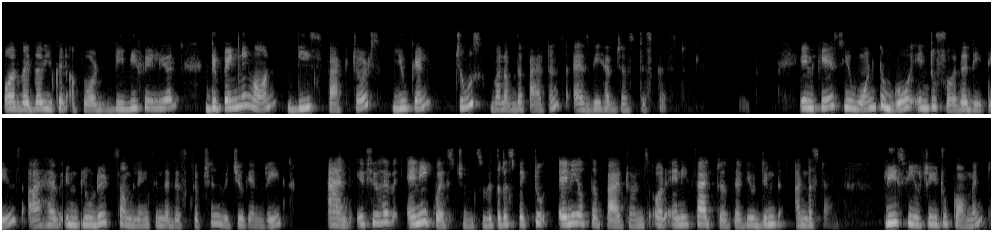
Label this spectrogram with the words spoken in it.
or whether you can afford DB failure. Depending on these factors, you can choose one of the patterns as we have just discussed. In case you want to go into further details, I have included some links in the description which you can read. And if you have any questions with respect to any of the patterns or any factors that you didn't understand, please feel free to comment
